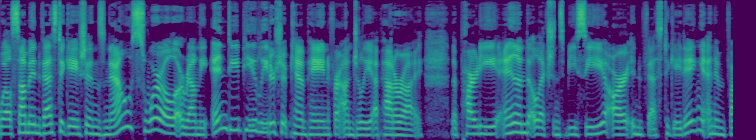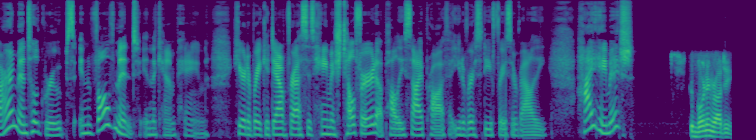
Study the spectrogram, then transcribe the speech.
Well, some investigations now swirl around the NDP leadership campaign for Anjali Appadurai. The party and Elections BC are investigating an environmental group's involvement in the campaign. Here to break it down for us is Hamish Telford, a poli sci prof at University of Fraser Valley. Hi, Hamish. Good morning, Raji.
